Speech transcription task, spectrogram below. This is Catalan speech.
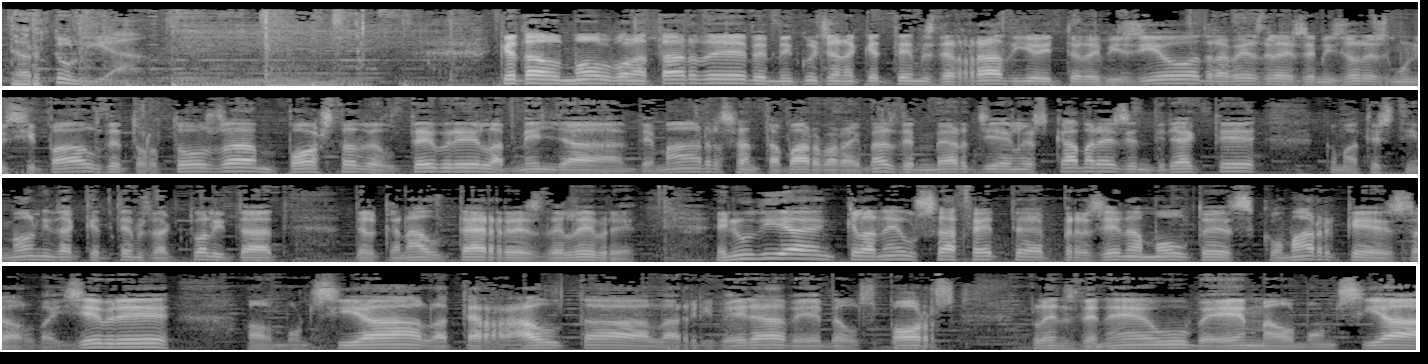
tertúlia. Què tal? Molt bona tarda. Benvinguts en aquest temps de ràdio i televisió a través de les emissores municipals de Tortosa, Amposta del Tebre, l'Ametlla de Mar, Santa Bàrbara i Mas d'Enverge en les càmeres en directe com a testimoni d'aquest temps d'actualitat del canal Terres de l'Ebre. En un dia en què la neu s'ha fet present a moltes comarques, al Baix Ebre, al Montsià, la Terra Alta, a la Ribera, veiem els ports plens de neu, veiem el Montsià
